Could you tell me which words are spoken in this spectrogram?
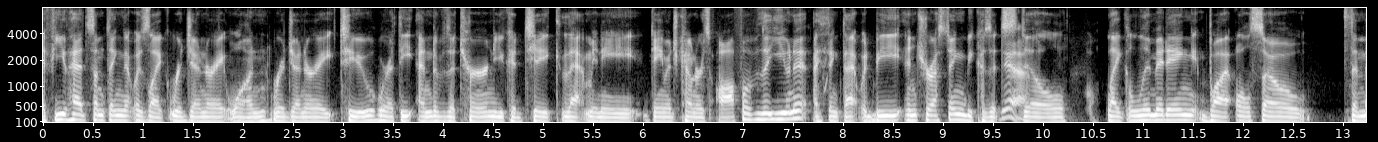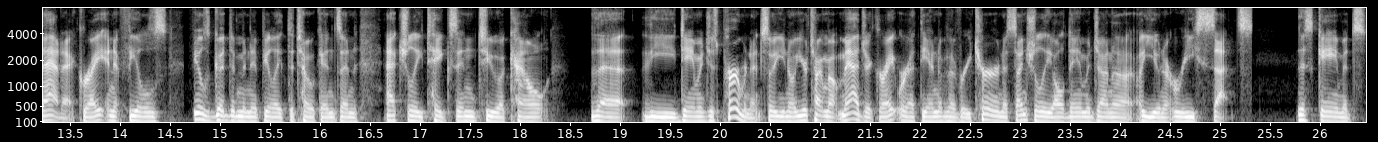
If you had something that was like regenerate one, regenerate two, where at the end of the turn you could take that many damage counters off of the unit, I think that would be interesting because it's Yeah. still like limiting, but also thematic, right? And it feels feels good to manipulate the tokens and actually takes into account that the damage is permanent. So you know you're talking about magic, right? Where at the end of every turn, essentially all damage on a, a unit resets. This game, it's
